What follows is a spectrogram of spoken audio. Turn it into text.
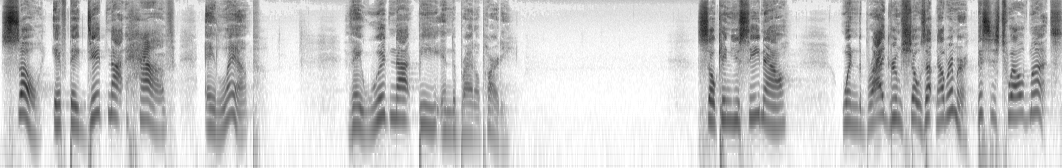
So, if they did not have a lamp, they would not be in the bridal party. So, can you see now when the bridegroom shows up? Now, remember, this is 12 months.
